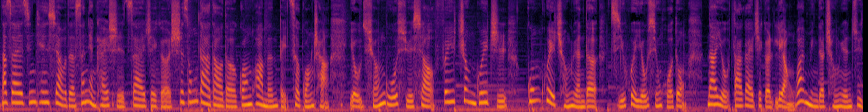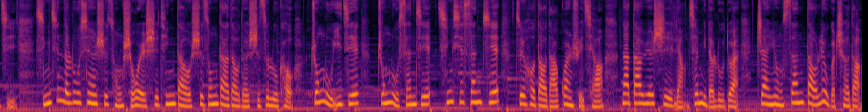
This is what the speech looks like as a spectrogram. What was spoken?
那在今天下午的三点开始，在这个世宗大道的光化门北侧广场，有全国学校非正规职工会成员的集会游行活动。那有大概这个两万名的成员聚集，行进的路线是从首尔市厅到世宗大道的十字路口、中路一街、中路三街、清溪三街，最后到达灌水桥。那大约是两千米的路段，占用三到六个车道。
